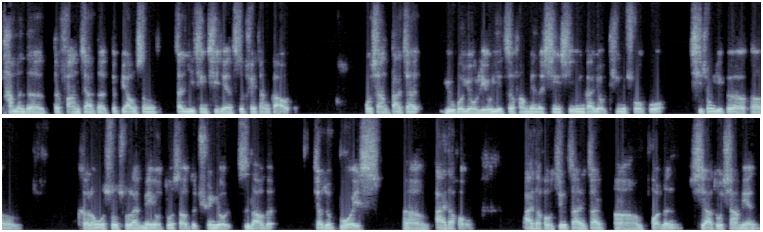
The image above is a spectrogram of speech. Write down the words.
他们的的房价的的飙升，在疫情期间是非常高的。我想大家如果有留意这方面的信息，应该有听说过。其中一个，呃，可能我说出来没有多少的群友知道的，叫做 Boise，嗯，Idaho，Idaho 就在在呃 Portland 西雅图下面。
